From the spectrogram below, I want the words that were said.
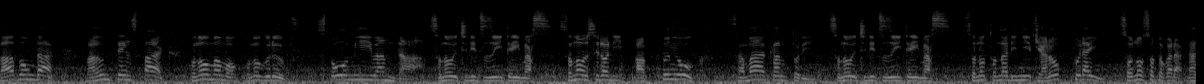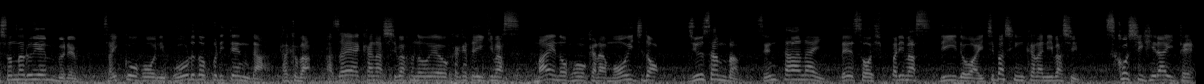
バーボンダーク。マウンテンスパーク。この馬もこのグループ。ストーミーワンダー。そのうちに続いています。その後ろにアップヨークサマーカントリー。そのうちに続いています。その隣にギャロップライン。その外からナショナルエンブレム。最高峰にゴールドプリテンダー。各馬鮮やかな芝生の上をかけていきます。前の方からもう一度。13番センターナイン。レースを引っ張ります。リードは1馬身から2馬身。少し開いて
